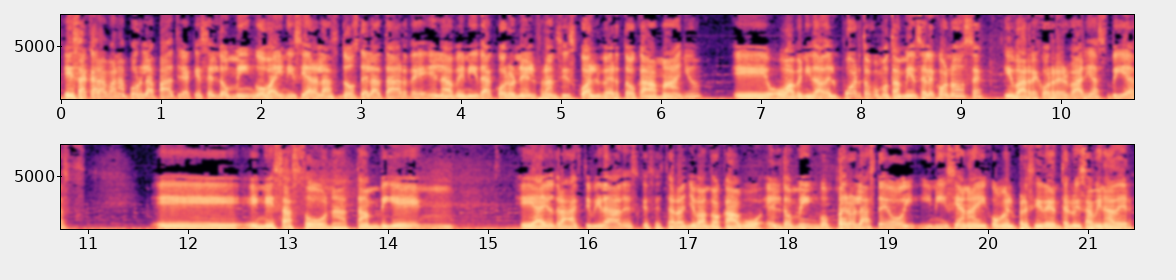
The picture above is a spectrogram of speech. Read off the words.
Esa caravana por la patria, que es el domingo, va a iniciar a las 2 de la tarde en la avenida Coronel Francisco Alberto Camaño, eh, o Avenida del Puerto, como también se le conoce, y va a recorrer varias vías eh, en esa zona. También eh, hay otras actividades que se estarán llevando a cabo el domingo, pero las de hoy inician ahí con el presidente Luis Abinader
